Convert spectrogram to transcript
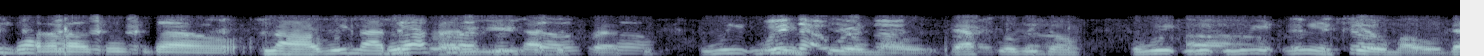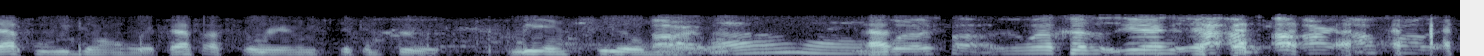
we gotta let this go. No, we're not We depressed. We're not go, depressed. so- We We're we in not- we're not mode. That's what we depressed, going. We we Uh, we, we in becomes- chill mode. That's what we going with. That's our story, and we sticking to it. We in chill All right, mode. Okay. That's- well, it's fine. well, because yeah, I, I, I, all right, I'll call it.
